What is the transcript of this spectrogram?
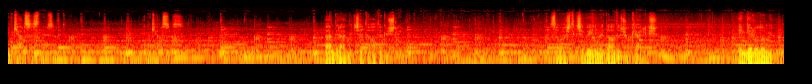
İmkansız Nevzat. İmkansız. Ben direndikçe daha da güçleniyorum. Savaştıkça beynime daha da çok yerleşiyor. Engel olamıyorum.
